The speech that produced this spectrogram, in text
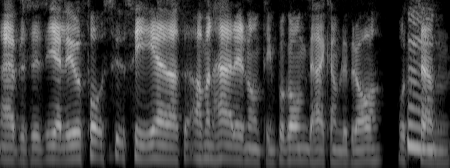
Nej, precis. Det gäller ju att få, se att ja, men här är någonting på gång, det här kan bli bra. Och mm. sen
